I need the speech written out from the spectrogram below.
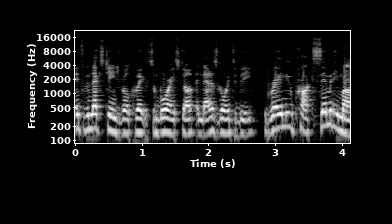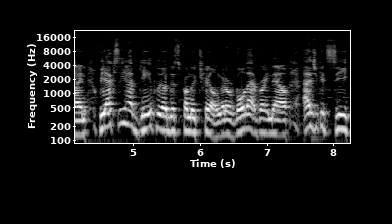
into the next change real quick. Some boring stuff. And that is going to be brand new proximity mine. We actually have gameplay of this from the trail. I'm going to roll that right now. As you can see,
